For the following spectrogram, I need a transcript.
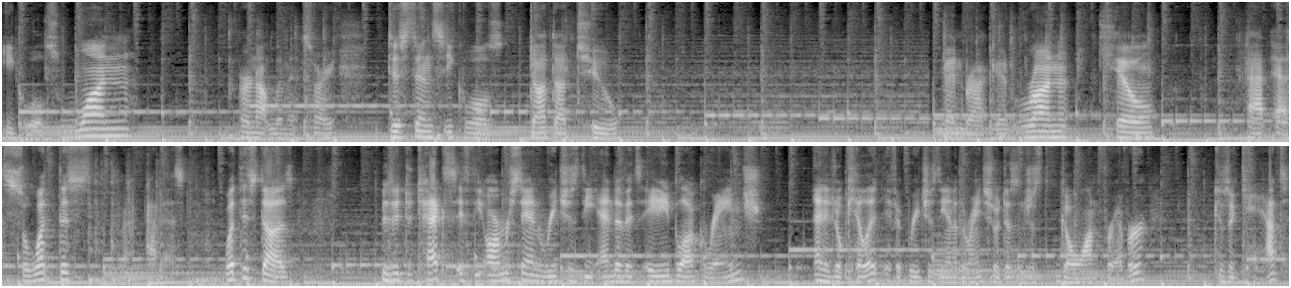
equals 1, or not limit, sorry, distance equals dot dot 2, end bracket, run, kill, at S. So what this, at S, what this does is it detects if the armor stand reaches the end of its 80 block range, and it'll kill it if it reaches the end of the range so it doesn't just go on forever, because it can't.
